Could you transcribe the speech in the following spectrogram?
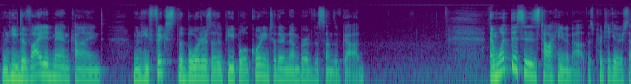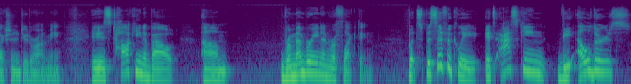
when he divided mankind, when he fixed the borders of the people according to their number of the sons of God. And what this is talking about, this particular section in Deuteronomy, is talking about um, remembering and reflecting. But specifically, it's asking the elders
